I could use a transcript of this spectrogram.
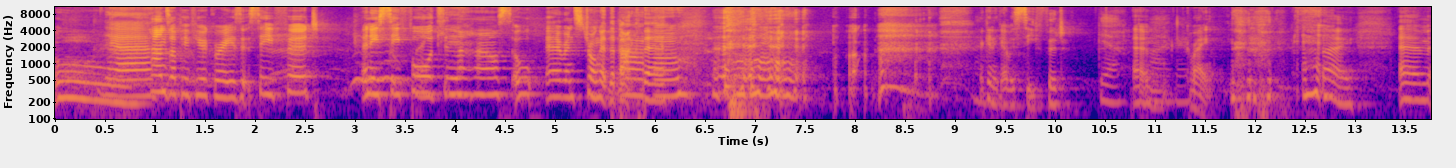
Oh. Yeah. Hands up if you agree. Is it Seaford? Any Seafords in the house? Oh, Aaron Strong at the back there. We're going to go with Seaford. Yeah. Um, great. so, um,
